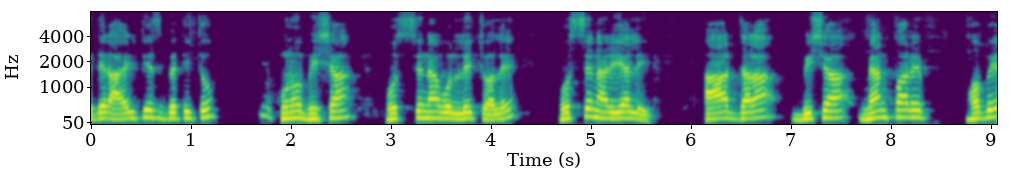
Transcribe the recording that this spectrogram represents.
এদের আইএলটিএস ব্যতীত কোনো ভিসা হচ্ছে না বললেই চলে। হচ্ছে না রিয়ালি আর যারা ভিসা ম্যান হবে,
